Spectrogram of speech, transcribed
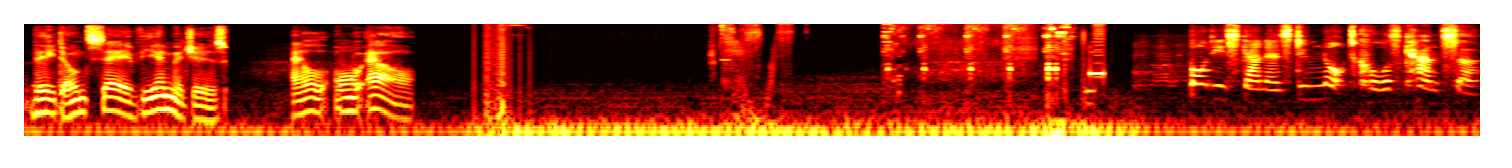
They don't save the images. LOL. Body scanners do not cause cancer.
